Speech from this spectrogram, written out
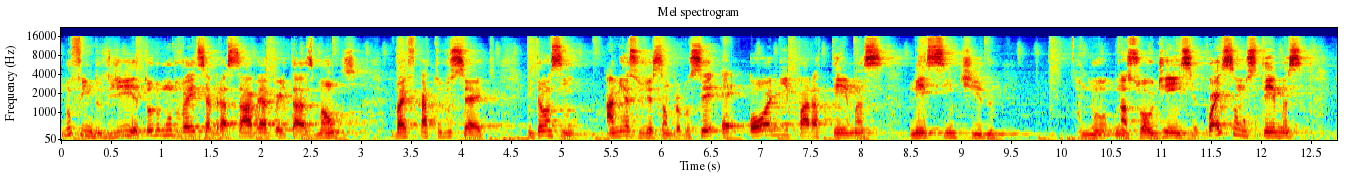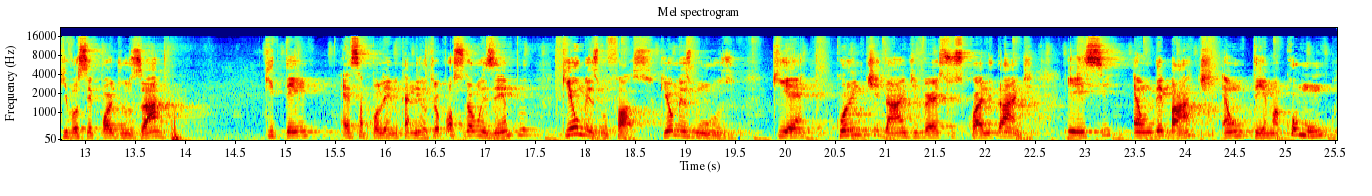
No fim do dia, todo mundo vai se abraçar, vai apertar as mãos, vai ficar tudo certo. Então assim, a minha sugestão para você é olhe para temas nesse sentido no, na sua audiência. Quais são os temas que você pode usar que tem essa polêmica neutra? Eu posso dar um exemplo que eu mesmo faço, que eu mesmo uso, que é quantidade versus qualidade. Esse é um debate, é um tema comum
